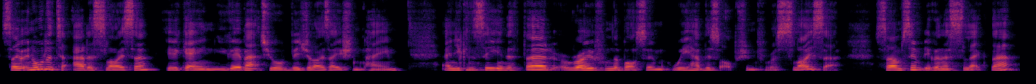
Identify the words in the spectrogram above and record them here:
So in order to add a slicer, again, you go back to your visualization pane and you can see in the third row from the bottom, we have this option for a slicer. So I'm simply going to select that.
